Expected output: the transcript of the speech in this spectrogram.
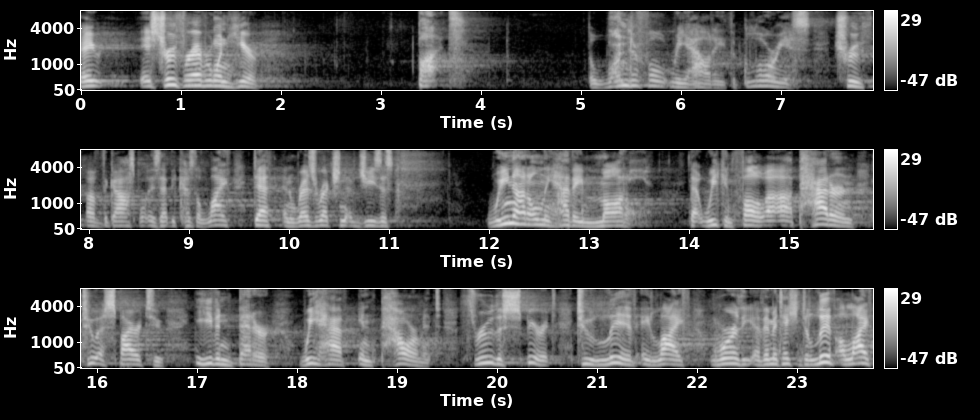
Okay? It's true for everyone here. But the wonderful reality, the glorious truth of the gospel is that because the life, death, and resurrection of Jesus, we not only have a model that we can follow, a, a pattern to aspire to. Even better, we have empowerment through the Spirit to live a life worthy of imitation, to live a life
